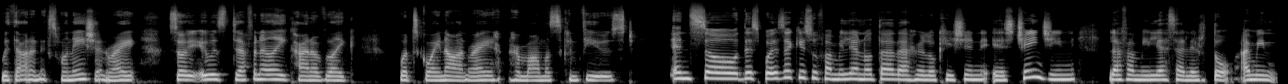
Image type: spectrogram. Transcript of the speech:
without an explanation, right? So it was definitely kind of like, what's going on, right? Her mom was confused. And so, después de que su familia nota that her location is changing, la familia se alertó. I mean,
